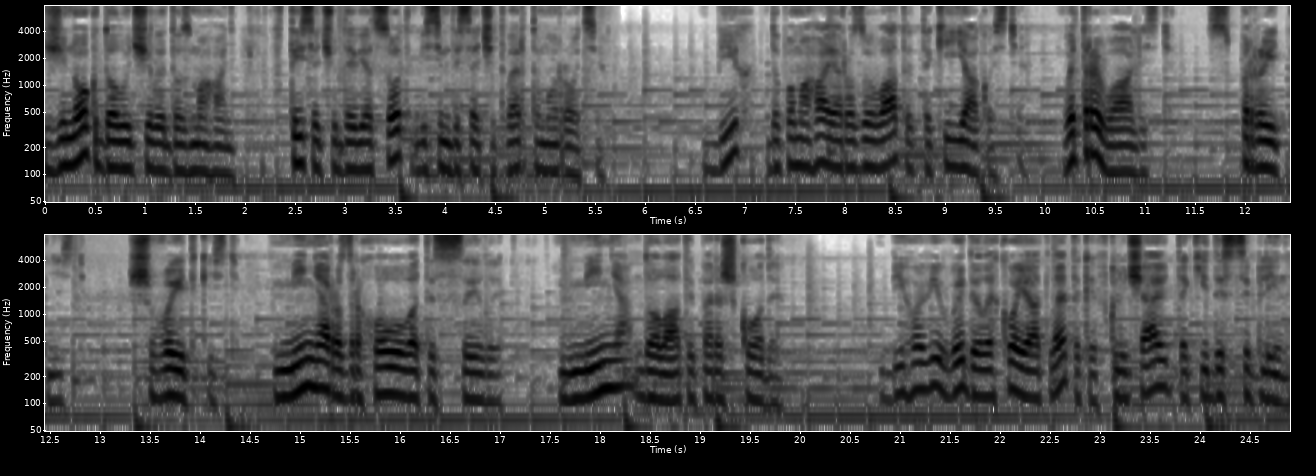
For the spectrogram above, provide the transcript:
Жінок долучили до змагань в 1984 році. Біг допомагає розвивати такі якості: витривалість, спритність, швидкість, вміння розраховувати сили, вміння долати перешкоди. Бігові види легкої атлетики включають такі дисципліни:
